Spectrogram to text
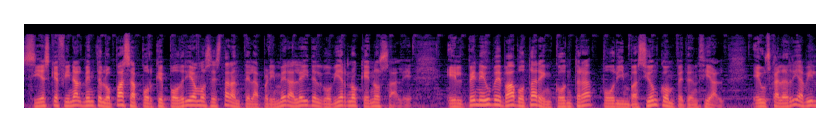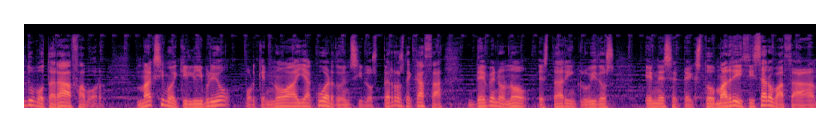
si es que finalmente lo pasa, porque podríamos estar ante la primera ley del gobierno que no sale. El PNV va a votar en contra por invasión competencial. Euskal Herria Bildu votará a favor. Máximo equilibrio porque no hay acuerdo en si los perros de caza deben o no estar incluidos en ese texto. Madrid, Cisaro Baza.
